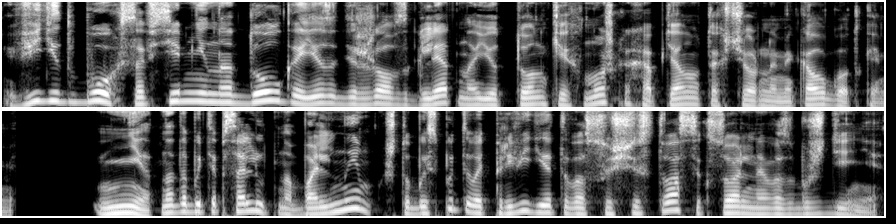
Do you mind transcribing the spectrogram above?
Видит Бог, совсем ненадолго я задержал взгляд на ее тонких ножках, обтянутых черными колготками. Нет, надо быть абсолютно больным, чтобы испытывать при виде этого существа сексуальное возбуждение.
